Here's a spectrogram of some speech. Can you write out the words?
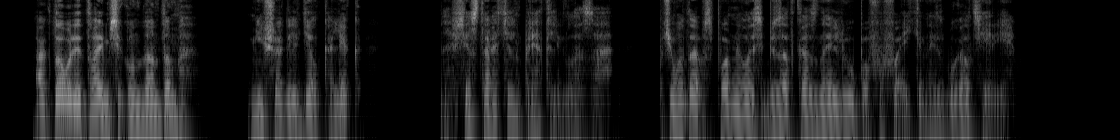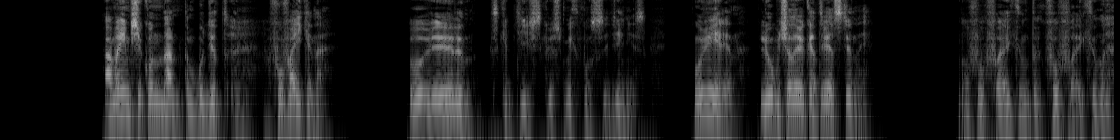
— А кто будет твоим секундантом? Миша оглядел коллег. Все старательно прятали глаза. Почему-то вспомнилась безотказная Люба Фуфайкина из бухгалтерии. — А моим секундантом будет э, Фуфайкина. — Уверен, — скептически усмехнулся Денис. — Уверен. Люба человек ответственный. — Ну, Фуфайкин так Фуфайкина.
